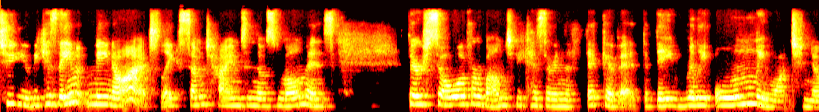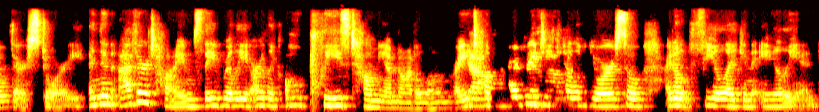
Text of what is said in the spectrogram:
to you? Because they may not. Like sometimes in those moments they're so overwhelmed because they're in the thick of it that they really only want to know their story. And then other times they really are like, oh, please tell me I'm not alone, right? Yeah. Tell me every detail of yours so I don't feel like an alien.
